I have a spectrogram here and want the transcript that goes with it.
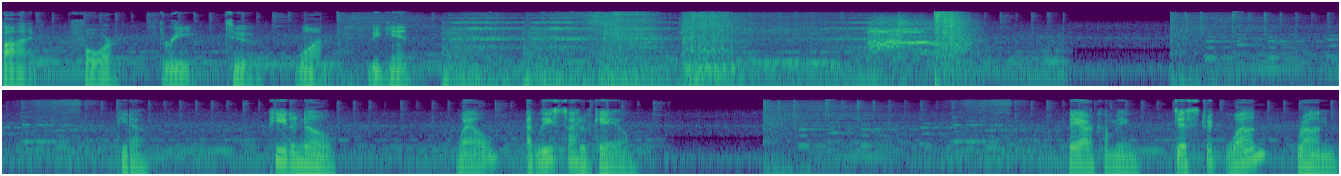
5, 4, 3, 2, 1. Begin. Peeta. Peeta, no. Well, at least I have Gale. They are coming. District 1, run.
